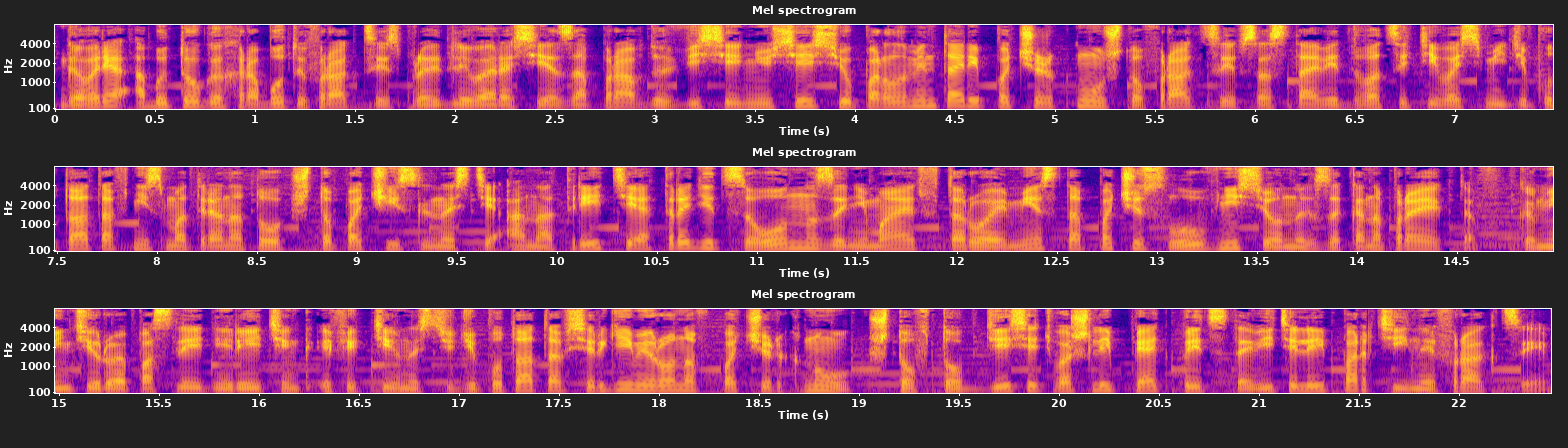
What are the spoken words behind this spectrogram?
Говоря об итогах работы фракции «Справедливая Россия за правду» в весеннюю сессию, парламентарий подчеркнул, что фракции в составе 28 депутатов, несмотря на то, что по численности она третья, традиционно занимает второе место по числу внесенных законопроектов. Комментируя последний рейтинг эффективности депутатов, Сергей Миронов подчеркнул, что в топ-10 вошли пять представителей партийной фракции.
